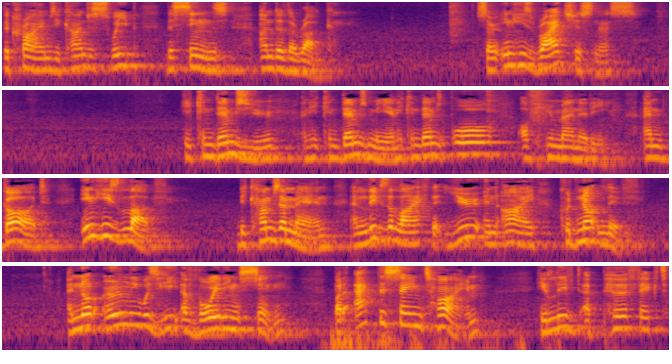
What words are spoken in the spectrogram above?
the crimes, He can't just sweep the sins under the rug. So, in his righteousness, he condemns you and he condemns me and he condemns all of humanity. And God, in his love, becomes a man and lives a life that you and I could not live. And not only was he avoiding sin, but at the same time, he lived a perfect,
